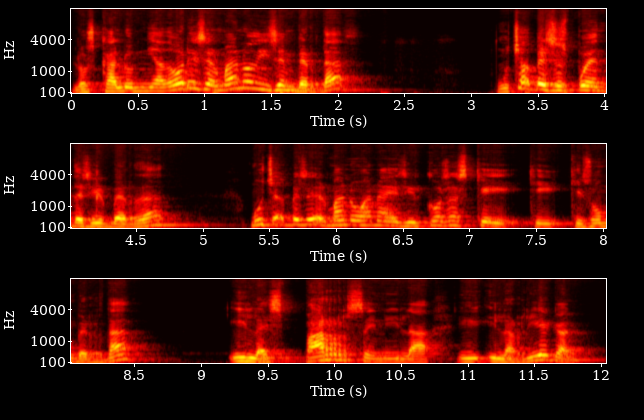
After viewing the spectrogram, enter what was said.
los calumniadores, hermano, dicen verdad. Muchas veces pueden decir verdad. Muchas veces, hermano, van a decir cosas que, son verdad y la esparcen y la, y la riegan.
